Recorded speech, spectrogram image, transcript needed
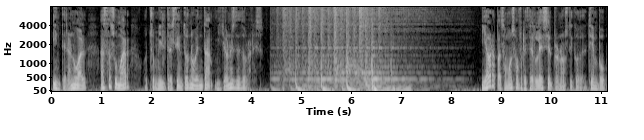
interanual hasta sumar 8.390 millones de dólares. Y ahora pasamos a ofrecerles el pronóstico del tiempo.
